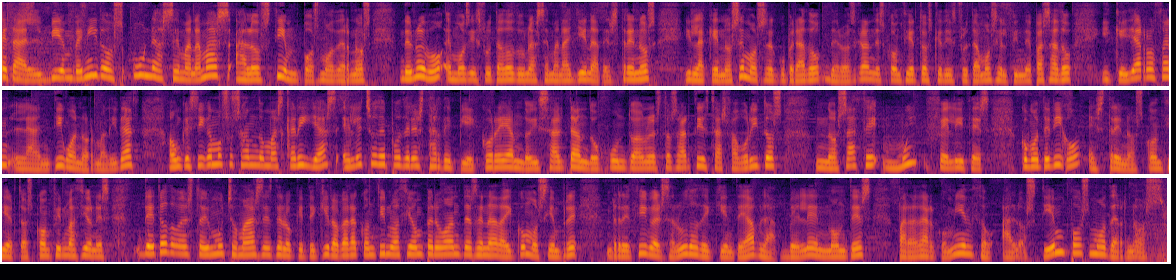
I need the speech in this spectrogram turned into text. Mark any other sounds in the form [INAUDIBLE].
¿Qué tal? Bienvenidos una semana más a los tiempos modernos. De nuevo, hemos disfrutado de una semana llena de estrenos y la que nos hemos recuperado de los grandes conciertos que disfrutamos el fin de pasado y que ya rozan la antigua normalidad. Aunque sigamos usando mascarillas, el hecho de poder estar de pie, coreando y saltando junto a nuestros artistas favoritos nos hace muy felices. Como te digo, estrenos, conciertos, confirmaciones, de todo esto y mucho más desde lo que te quiero hablar a continuación, pero antes de nada y como siempre, recibe el saludo de quien te habla, Belén Montes, para dar comienzo a los tiempos modernos.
